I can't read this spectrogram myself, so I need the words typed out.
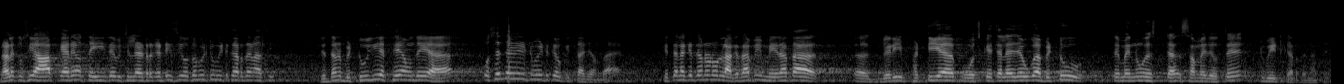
ਨਾਲੇ ਤੁਸੀਂ ਆਪ ਕਹਿ ਰਹੇ ਹੋ 23 ਦੇ ਵਿੱਚ ਲੈਟਰ ਕੱਢੀ ਸੀ ਉਦੋਂ ਵੀ ਟਵੀਟ ਕਰ ਦੇਣਾ ਸੀ। ਜਿੱਦਣ ਬਿੱਟੂ ਜੀ ਇੱਥੇ ਆਉਂਦੇ ਆ ਉਸੇ ਦਿਨ ਹੀ ਟਵੀਟ ਕਿਉਂ ਕੀਤਾ ਜਾਂਦਾ ਹੈ? ਕਿਤੇ ਨਾ ਕਿਤੇ ਉਹਨਾਂ ਨੂੰ ਲੱਗਦਾ ਵੀ ਮੇਰਾ ਤਾਂ ਅ, ਜਿਹੜੀ ਫੱਟੀ ਹੈ ਪੋਚ ਕੇ ਚਲਿਆ ਜਾਊਗਾ ਬਿੱਟੂ ਤੇ ਮੈਨੂੰ ਇਸ ਟ- ਸਮੇਂ ਦੇ ਉੱਤੇ ਟਵੀਟ ਕਰ ਦੇਣਾ ਚਾਹੀਦਾ।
